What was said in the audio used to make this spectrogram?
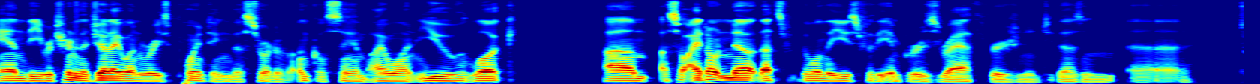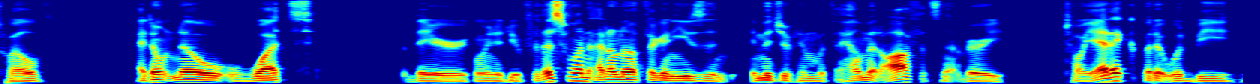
and the Return of the Jedi one where he's pointing the sort of Uncle Sam, I want you look. Um, so I don't know. That's the one they used for the Emperor's Wrath version in 2012. I don't know what they're going to do for this one. I don't know if they're going to use an image of him with the helmet off. It's not very toyetic, but it would be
